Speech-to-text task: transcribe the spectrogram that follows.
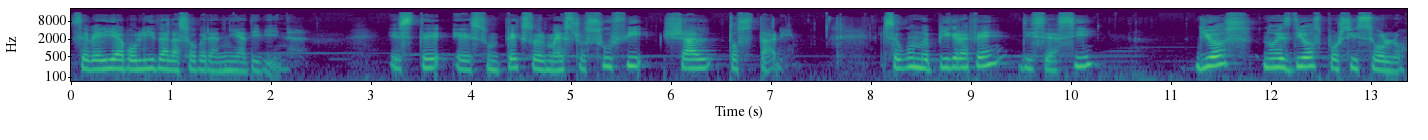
se vería abolida la soberanía divina. Este es un texto del maestro Sufi Shal Tostari. Segundo epígrafe dice así, Dios no es Dios por sí solo,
